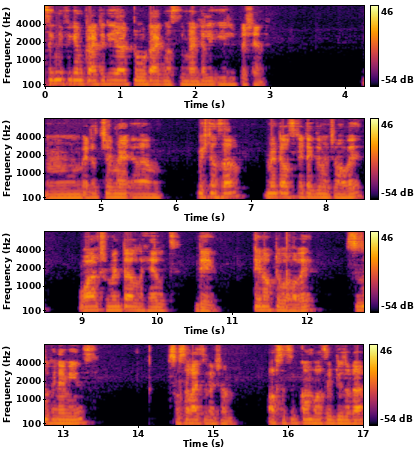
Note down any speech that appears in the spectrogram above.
significant criteria to diagnose mentally ill patient এটা হচ্ছে question sir mental state examination হবে। World mental health day ten October হবে। Schizophrenia means social isolation obsessive compulsive disorder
